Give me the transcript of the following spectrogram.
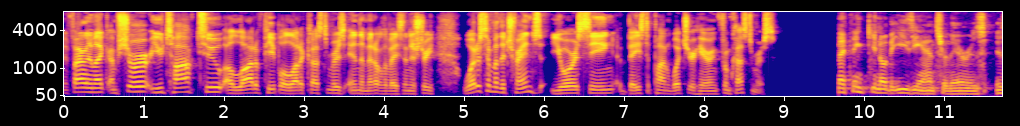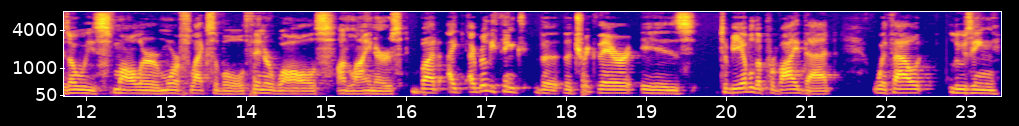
And finally, Mike, I'm sure you talk to a lot of people, a lot of customers in the medical device industry. What are some of the trends you're seeing based upon what you're hearing from customers? I think, you know, the easy answer there is is always smaller, more flexible, thinner walls on liners. But I, I really think the, the trick there is to be able to provide that without losing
